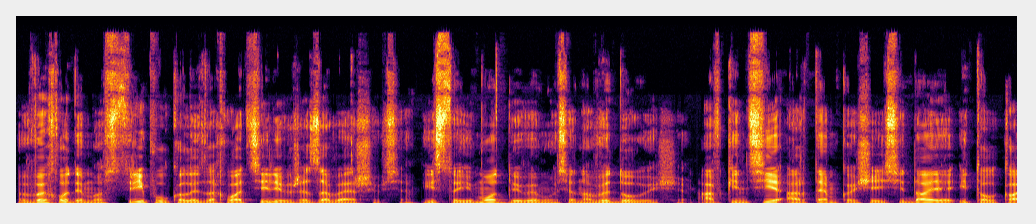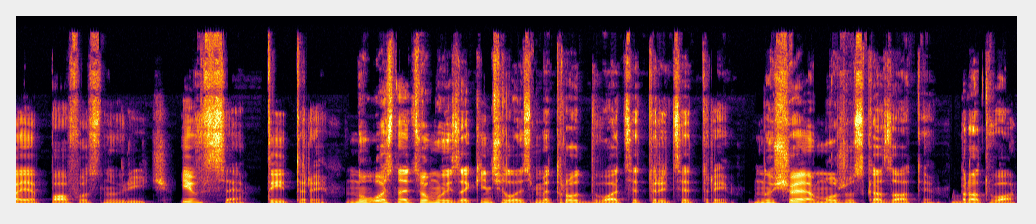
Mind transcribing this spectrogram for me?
Виходимо з стріпу, коли захват цілі вже завершився, і стоїмо, дивимося на видовище. А в кінці Артемко ще й сідає і толкає пафосну річ. І все, титри. Ну ось на цьому і закінчилось метро 2033. Ну що я можу сказати? Братва.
